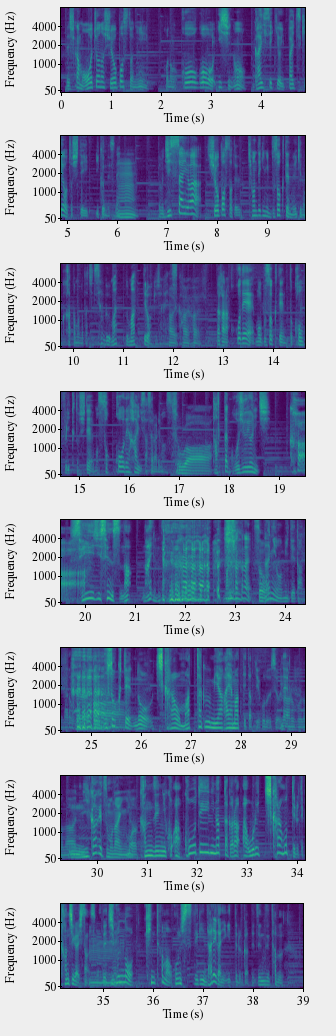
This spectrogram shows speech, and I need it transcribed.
でしかも王朝の主要ポストにこの皇后医師の外籍をいっぱいつけようとしていくんですね。うんでも実際は主要ポストって基本的に不足点の息のかかった者たち全部埋ま埋まってるわけじゃないではいすか。はいはいだからここでもう不足点とコンフリクトしてもう速攻で廃位させられます。うわたった54日。か政治センスなない。全くない。そう何を見てたんだろう。は あ不足点の力を全く見誤っていたっていうことですよねな。るほどなうん2ヶ月もないんもうや完全にこあ皇帝になったからあ俺力持ってるって勘違いしたんですよ。でうん自分の金玉を本質的に誰が握ってるかって全然多分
